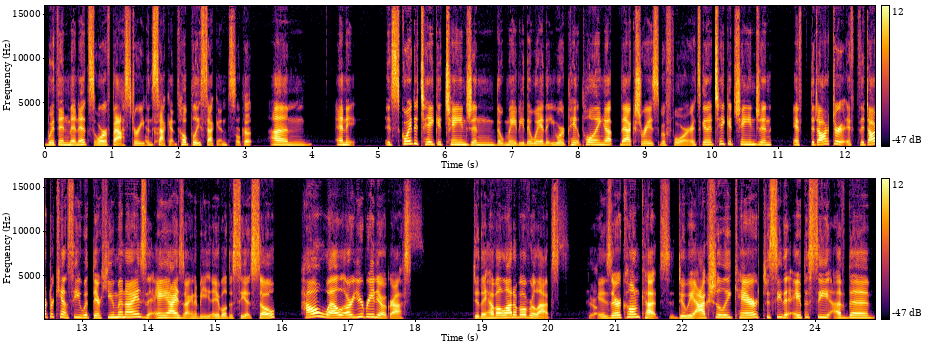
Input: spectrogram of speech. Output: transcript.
within minutes or faster, even Okay. seconds. Hopefully seconds. Okay. Um, and it it's going to take a change in the maybe the way that you were pa pulling up the X-rays before. It's going to take a change in if the doctor if the doctor can't see with their human eyes, the AI is not going to be able to see it. So, how well are your radiographs? Do they have a lot of overlaps? Yeah. Is there cone cuts? Do we actually care to see the apice of the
